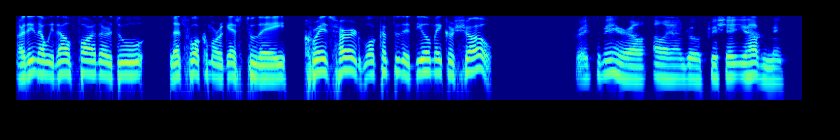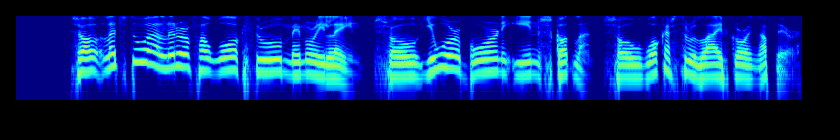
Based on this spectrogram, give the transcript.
I think that without further ado, let's welcome our guest today, Chris Herd. Welcome to the Dealmaker Show. Great to be here, Alejandro. Appreciate you having me. So let's do a little of a walk through memory lane. So you were born in Scotland. So walk us through life growing up there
